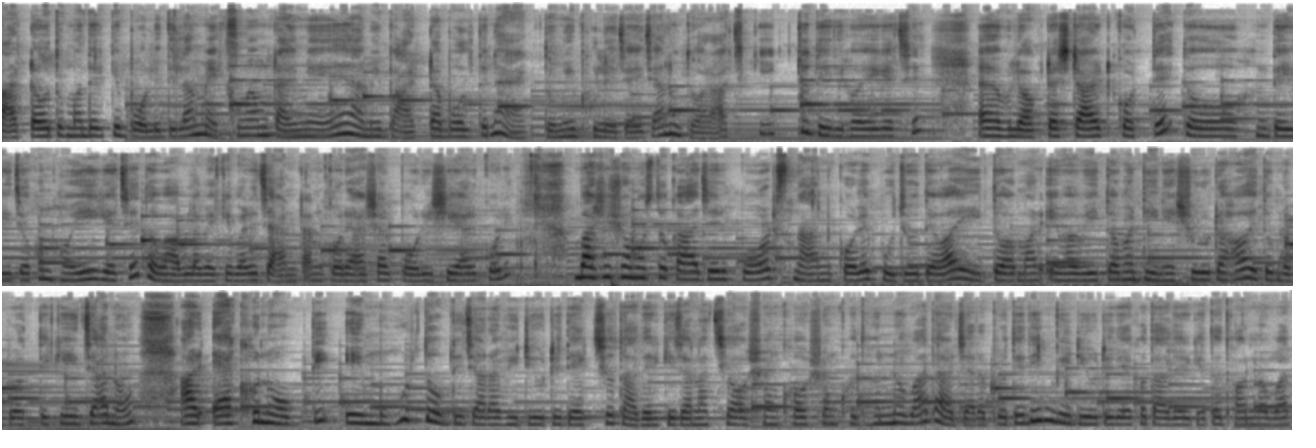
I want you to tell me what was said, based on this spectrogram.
বারটাও তোমাদেরকে বলে দিলাম ম্যাক্সিমাম টাইমে আমি বারটা বলতে না একদমই ভুলে যাই, জানো তো? আর আজকে একটু দেরি হয়ে গেছে ব্লগটা স্টার্ট করতে। তো দেরি যখন হয়েই গেছে, তো ভাবলাম একেবারে চান টান করে আসার পরই শেয়ার করি। বাসি সমস্ত কাজের পর স্নান করে পুজো দেওয়া, এই তো আমার, এভাবেই তো আমার দিনের শুরুটা হয়, তোমরা প্রত্যেকেই জানো। আর এখনও অবধি, এই মুহূর্ত অবধি যারা ভিডিওটি দেখছ, তাদেরকে জানাচ্ছি অসংখ্য অসংখ্য ধন্যবাদ। আর যারা প্রতিদিন ভিডিওটি দেখো, তাদেরকে তো ধন্যবাদ।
